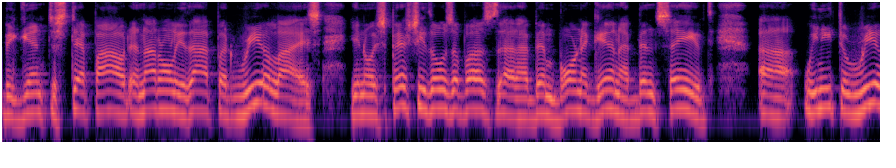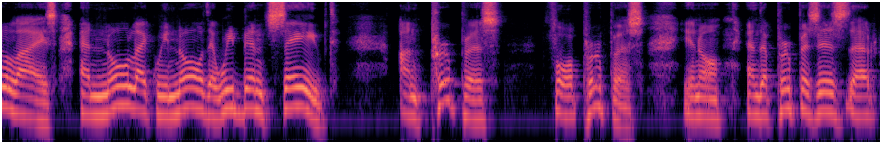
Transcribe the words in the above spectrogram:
begin to step out. And not only that, but realize, you know, especially those of us that have been born again, have been saved, uh, we need to realize and know like we know that we've been saved on purpose for a purpose, you know, and the purpose is that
